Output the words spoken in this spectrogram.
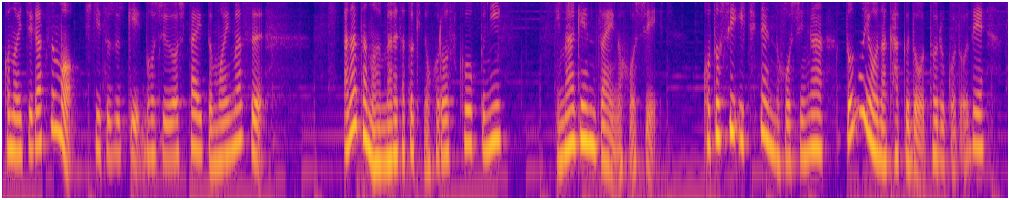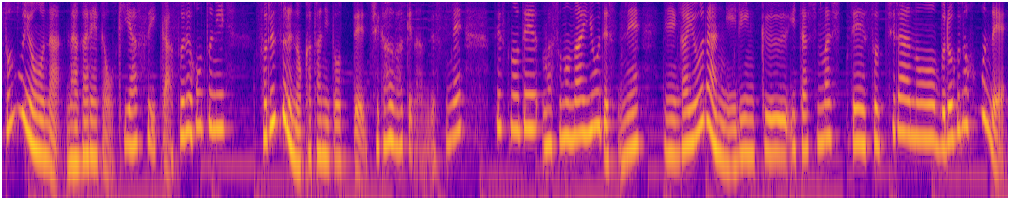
この1月も引き続き募集をしたいと思います。あなたの生まれた時のホロスコープに今現在の星、今年1年の星がどのような角度を取ることでどのような流れが起きやすいかそれ本当にそれぞれの方にとって違うわけなんですね。ですので、まあ、その内容ですね、えー、概要欄にリンクいたしましてそちらのブログの方で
